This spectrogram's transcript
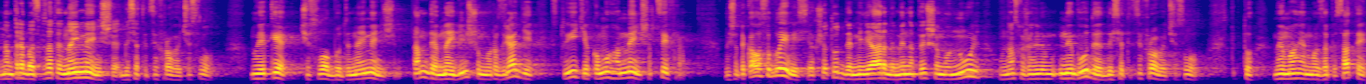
Нам треба сказати найменше десятицифрове число. Ну, яке число буде найменшим? Там, де в найбільшому розряді стоїть якомога менша цифра. Лише така особливість, якщо тут, де мільярди, ми напишемо 0, у нас вже не- буде десятицифрове число. Тобто ми маємо записати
